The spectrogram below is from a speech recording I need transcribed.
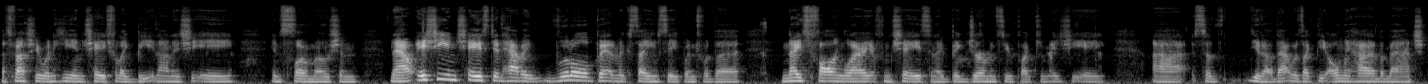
especially when he and Chase were like beating on Ishii in slow motion. Now, Ishii and Chase did have a little bit of an exciting sequence with a nice falling lariat from Chase and a big German suplex from Ishii. Uh, so, you know, that was like the only highlight of the match.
